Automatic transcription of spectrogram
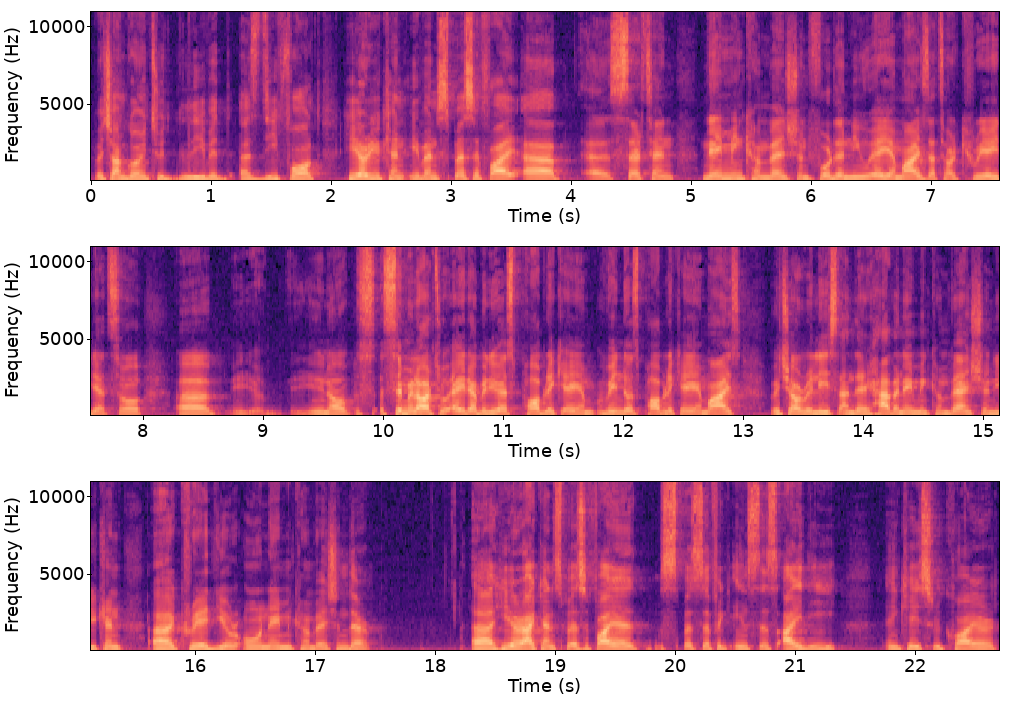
which I'm going to leave it as default. Here you can even specify uh, a certain naming convention for the new AMIs that are created. So, uh, you, know, similar to AWS public AM, Windows public AMIs, which are released and they have a naming convention, you can uh, create your own naming convention there. Uh, here I can specify a specific instance ID in case required.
